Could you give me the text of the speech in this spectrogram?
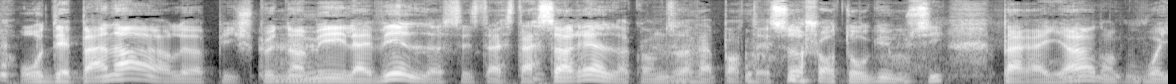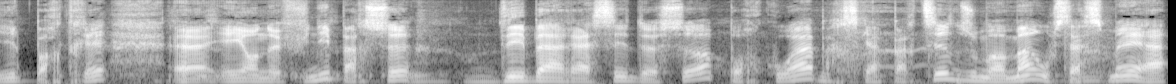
au dépanneur. Là, puis je peux nommer la ville, c'est à, Sorel qu'on nous a rapporté ça, Châteauguay aussi, par ailleurs. Donc, vous voyez le portrait. Euh, et on a fini par se débarrasser de ça. Pourquoi? Parce qu'à partir du moment où ça se met à,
